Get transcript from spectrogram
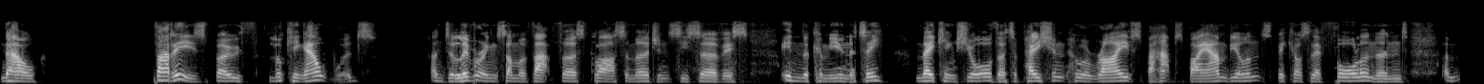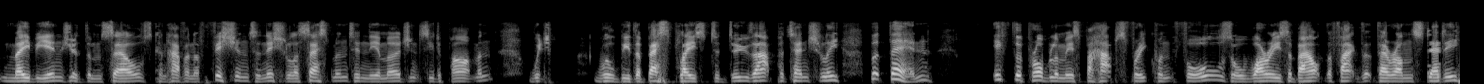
Now, that is both looking outwards and delivering some of that first class emergency service in the community, making sure that a patient who arrives perhaps by ambulance because they've fallen and um, maybe injured themselves can have an efficient initial assessment in the emergency department, which will be the best place to do that potentially. But then if the problem is perhaps frequent falls or worries about the fact that they're unsteady,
